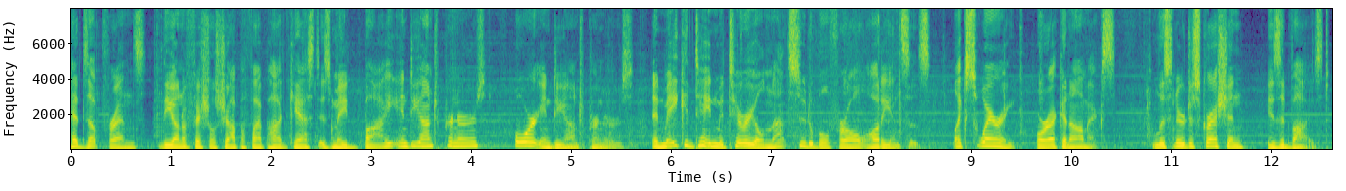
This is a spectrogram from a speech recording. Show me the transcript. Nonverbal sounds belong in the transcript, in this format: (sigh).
Heads up, friends. The unofficial Shopify podcast is made by indie entrepreneurs for indie entrepreneurs and may contain material not suitable for all audiences, like swearing or economics. Listener discretion is advised.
